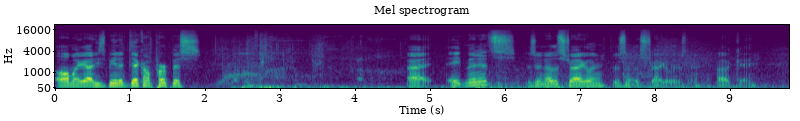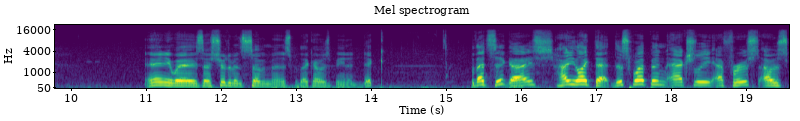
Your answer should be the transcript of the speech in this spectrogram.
Oh my god, he's being a dick on purpose. Alright, eight minutes. Is there another straggler? There's another straggler, isn't there? Okay. Anyways, I should have been seven minutes, but that guy was being a dick. But that's it, guys. How do you like that? This weapon, actually, at first, I was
